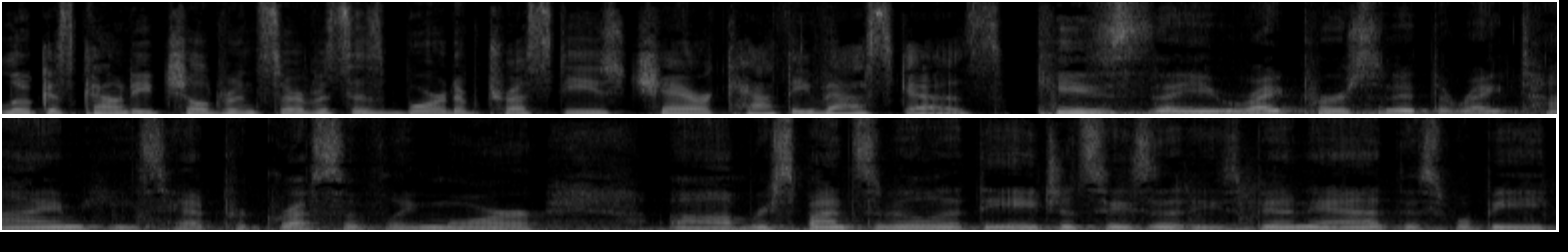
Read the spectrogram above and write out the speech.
Lucas County Children's Services Board of Trustees Chair Kathy Vasquez. He's the right person at the right time. He's had progressively more um, responsibility at the agencies that he's been at. This will be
